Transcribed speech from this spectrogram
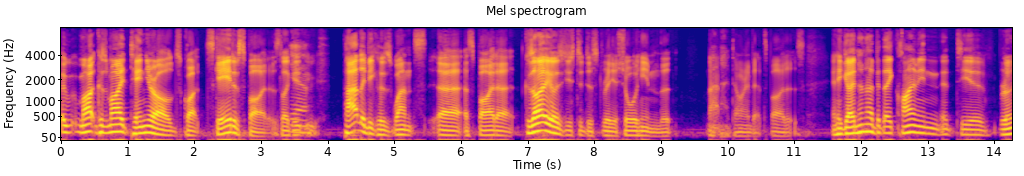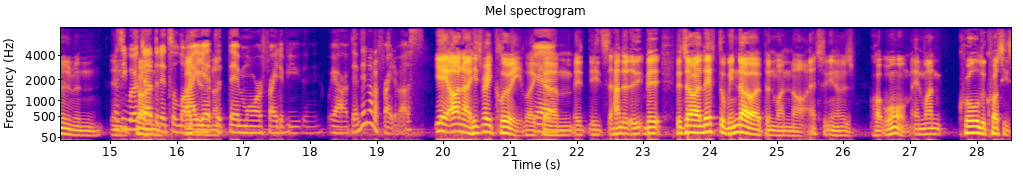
uh, my because my ten year old's quite scared of spiders. Like, Yeah. it- partly because once uh, a spider, because I always used to just reassure him that, no, no, don't worry about spiders. And he'd go, no, no, but they climb in uh, to your room and. Has he worked try out and that it's a lie bug you yet and I- that they're more afraid of you than we are of them? They're not afraid of us. Yeah, I know he's very cluey. Like, Yeah. um, it, he's hundred. But but so I left the window open one night. You know, it was quite warm, and one crawled across his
